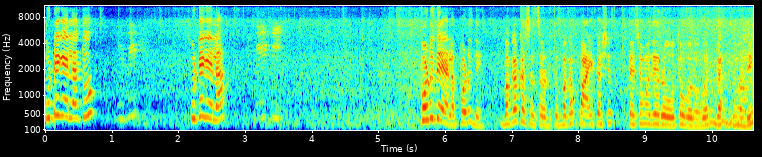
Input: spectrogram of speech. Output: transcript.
कुठे गेला तू? कुठे गेला? पडू दे याला पडू दे. बघा कसा चढतो. बघा पाय कसे त्याच्यामध्ये रोवतो बरोबर गादीमध्ये.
